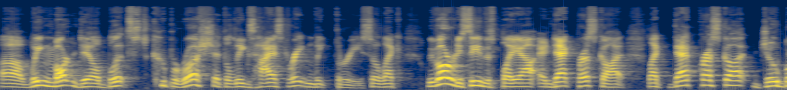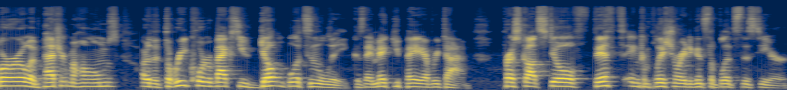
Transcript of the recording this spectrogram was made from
uh, Wink Martindale blitzed Cooper Rush at the league's highest rate in week three. So, like, we've already seen this play out. And Dak Prescott, like, Dak Prescott, Joe Burrow, and Patrick Mahomes are the three quarterbacks you don't blitz in the league because they make you pay every time. Prescott's still fifth in completion rate against the blitz this year.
